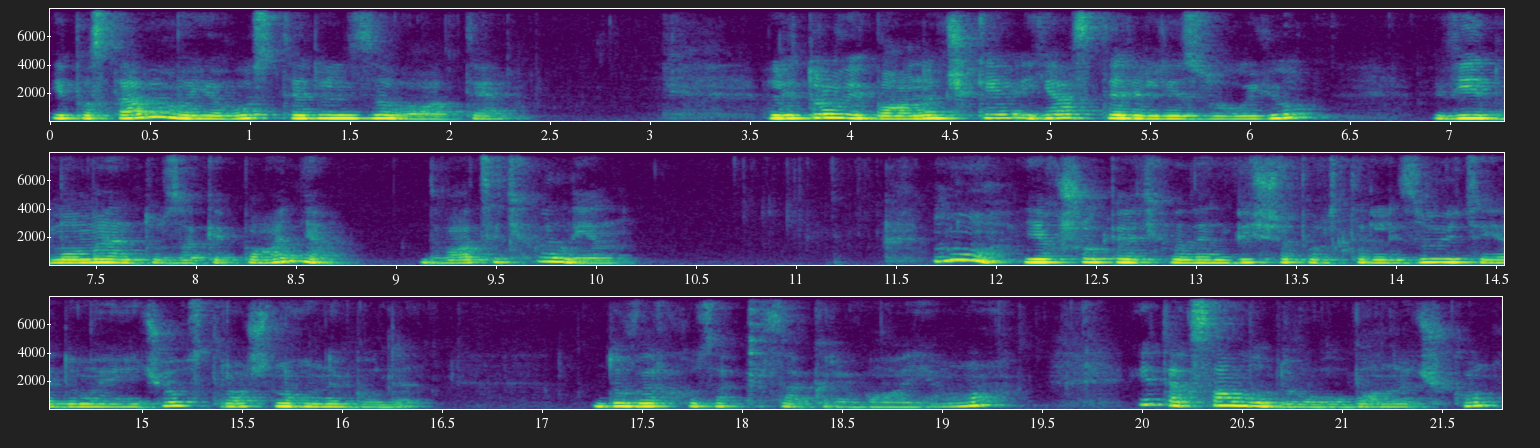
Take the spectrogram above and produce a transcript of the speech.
і поставимо його стерилізувати. Літрові баночки я стерилізую від моменту закипання 20 хвилин. Ну, якщо 5 хвилин більше простерилізується, я думаю, нічого страшного не буде. Доверху закриваємо. І так само другу баночку.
